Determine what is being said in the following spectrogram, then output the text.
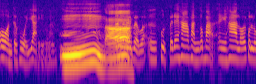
อ่อนแต่หัวใหญ่อย่างนั้นอืมอ่าก็เลยแบบว่าเออขุดไปได้ห้าพันก็บาทไอ้ห้าร้อยกว่าโล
